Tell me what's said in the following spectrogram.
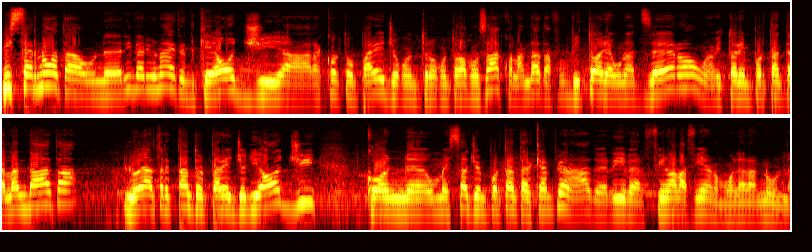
Mister Nota, un River United che oggi ha raccolto un pareggio contro, contro la Posacco, all'andata fu vittoria 1-0, una vittoria importante all'andata, lo è altrettanto il pareggio di oggi con un messaggio importante al campionato e River fino alla fine non mollerà nulla.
